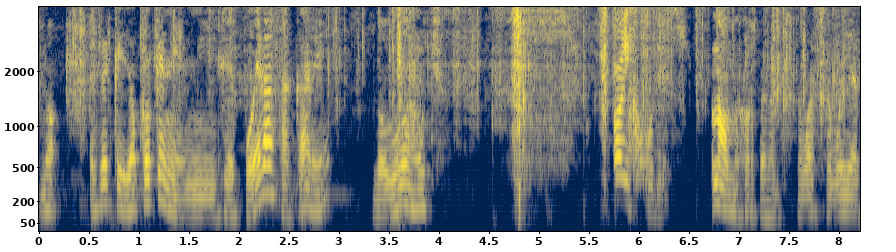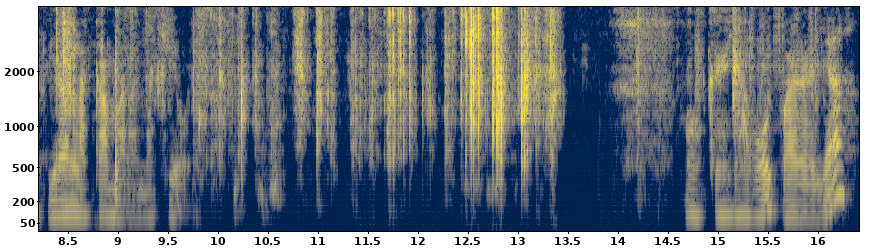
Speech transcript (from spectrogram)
No, ese que yo creo que ni, se pueda sacar, ¿eh? Lo dudo mucho. Ay, joder. No, mejor espérame. No voy a tirar la cámara, no quiero eso. Ok, ya voy para allá.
